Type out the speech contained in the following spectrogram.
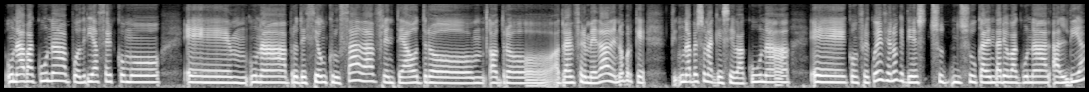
una vacuna podría hacer como eh, una protección cruzada frente a, otro, a, otras enfermedades, ¿no? Porque una persona que se vacuna eh, con frecuencia, ¿no? que tiene su, calendario vacunal al día,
